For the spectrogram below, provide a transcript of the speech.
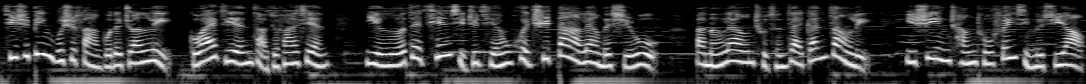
其实并不是法国的专利，古埃及人早就发现，野鹅在迁徙之前会吃大量的食物，把能量储存在肝脏里。以适应长途飞行的需要，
